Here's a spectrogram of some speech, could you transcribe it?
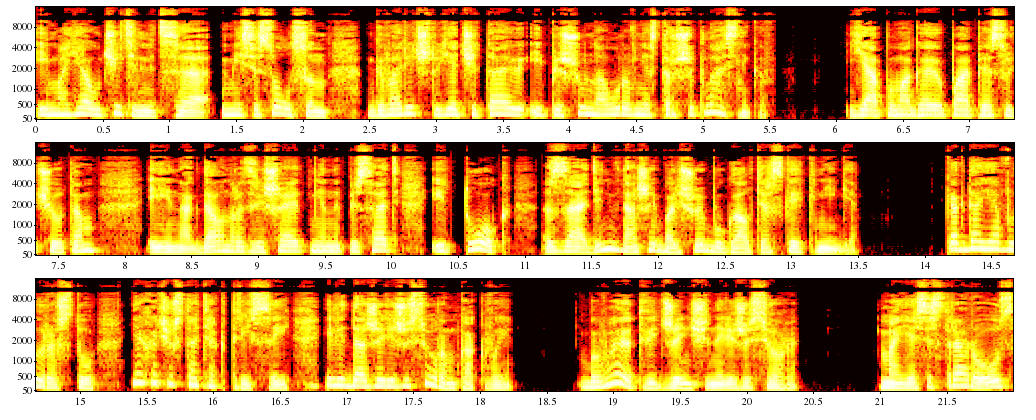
и моя учительница, миссис Олсон, говорит, что я читаю и пишу на уровне старшеклассников. Я помогаю папе с учетом, и иногда он разрешает мне написать итог за день в нашей большой бухгалтерской книге. Когда я вырасту, я хочу стать актрисой или даже режиссером, как вы. Бывают ведь женщины-режиссеры. Моя сестра Роуз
